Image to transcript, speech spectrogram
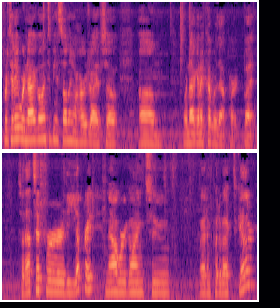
for today, we're not going to be installing a hard drive, so um, we're not going to cover that part. But so that's it for the upgrade. Now we're going to go ahead and put it back together.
